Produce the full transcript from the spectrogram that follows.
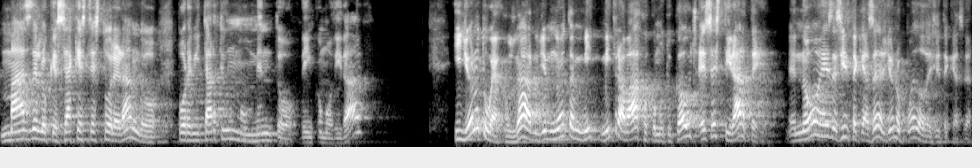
más de lo que sea que estés tolerando, por evitarte un momento de incomodidad? Y yo no te voy a juzgar. mi, mi, trabajo como tu coach es estirarte. No es decirte qué hacer. Yo no puedo decirte qué hacer.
